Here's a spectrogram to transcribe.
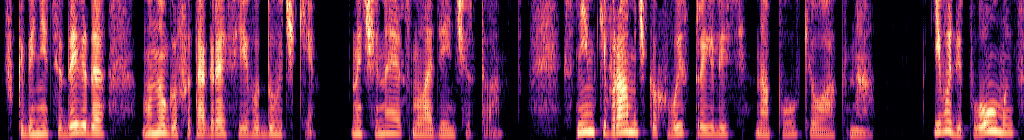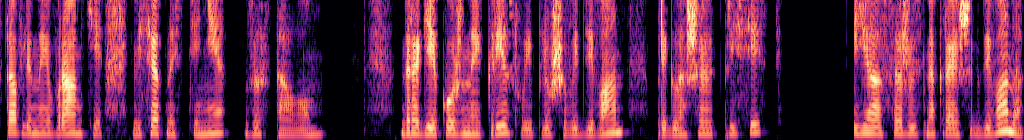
В кабинете Дэвида много фотографий его дочки, начиная с младенчества. Снимки в рамочках выстроились на полке у окна. Его дипломы, вставленные в рамки, висят на стене за столом. Дорогие кожаные кресла и плюшевый диван приглашают присесть. Я сажусь на краешек дивана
